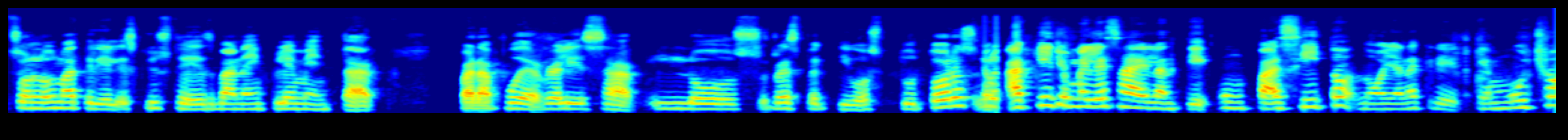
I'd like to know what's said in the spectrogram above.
son los materiales que ustedes van a implementar para poder realizar los respectivos tutores. Aquí yo me les adelanté un pasito, no vayan a creer que mucho.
